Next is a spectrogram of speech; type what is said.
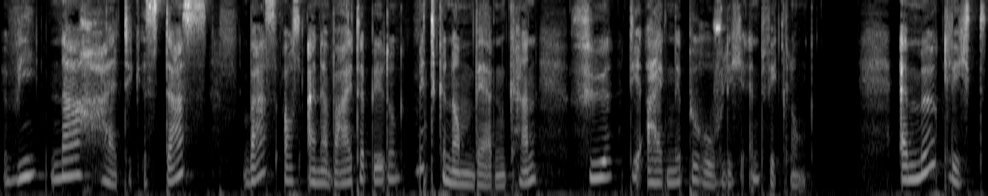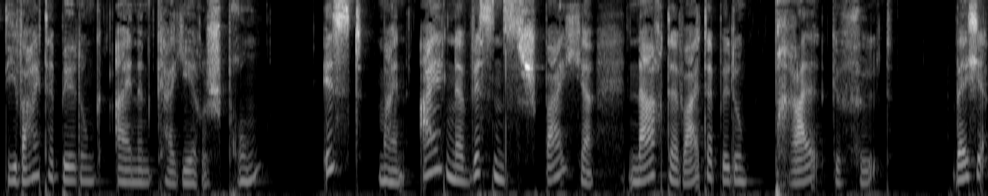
wie nachhaltig ist das, was aus einer Weiterbildung mitgenommen werden kann für die eigene berufliche Entwicklung? Ermöglicht die Weiterbildung einen Karrieresprung? Ist mein eigener Wissensspeicher nach der Weiterbildung prall gefüllt? Welche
